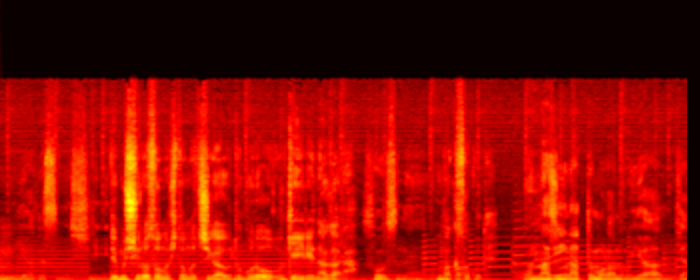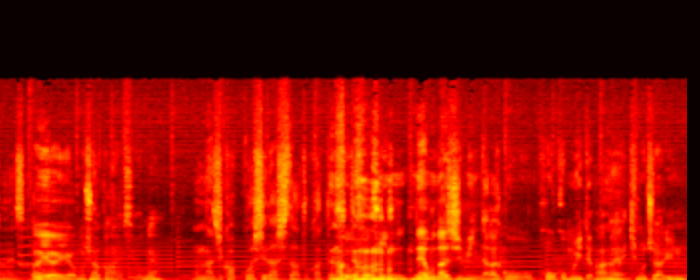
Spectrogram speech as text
うん。嫌ですし、でむしろその人の違うところを受け入れながら、そうですね。うまくそこで。同じになってもらうのも嫌じゃないですか。いやいや面白くないですよね。同じ格好しだしたとかってなっても。ね同じみんながこう方向向いてもね、はい。気持ち悪いもん。ね。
